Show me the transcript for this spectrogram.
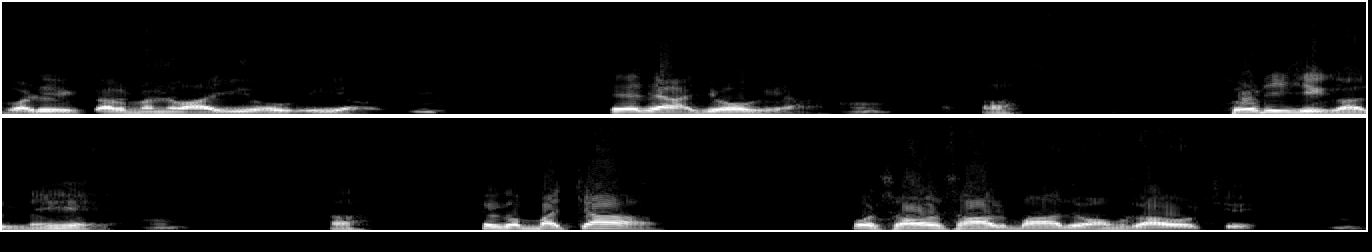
ਬੜੀ ਕਰਮ ਨਵਾਈ ਹੋ ਗਈ ਆ। ਹੂੰ। ਤੇ ਲਿਹਾਜ ਹੋ ਗਿਆ। ਹਾਂ। ਆ ਥੋੜੀ ਜੀ ਗੱਲ ਨਹੀਂ ਹੈ। ਹਾਂ। ਆ ਇੱਕ ਬੱਚਾ ਉਹ 100 ਸਾਲ ਬਾਅਦ ਆਉਂਦਾ ਉੱਥੇ। ਹੂੰ।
